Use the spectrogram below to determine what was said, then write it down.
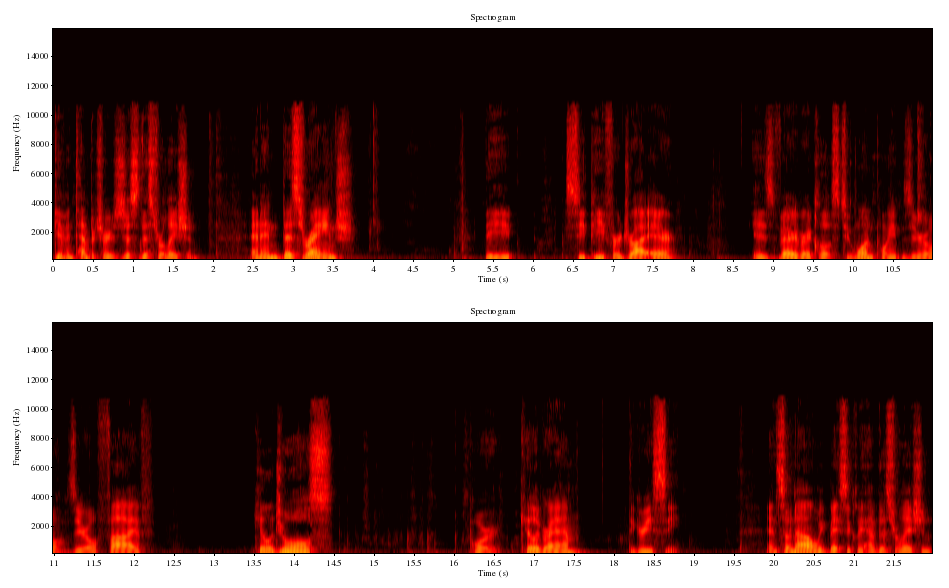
given temperature is just this relation. And in this range, the CP for dry air is very, very close to 1.005 kilojoules per kilogram degrees C. And so now we basically have this relation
